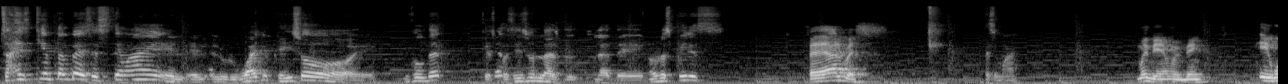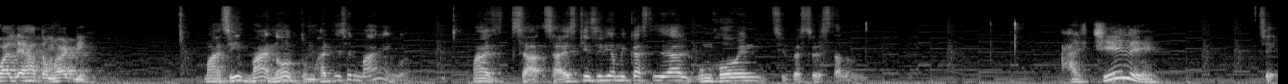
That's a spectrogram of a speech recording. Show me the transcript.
¿sabes quién tal vez? Este mae, el, el- el uruguayo que hizo eh, Evil Dead, que después hizo las, las de No Respires. Fede Alves. Ese mae. Muy bien, muy bien. Igual deja a Tom Hardy. Mae, sí, mae, no, Tom Hardy es el mae, güey. Sa- ¿sabes quién sería mi cast ideal? Un joven Sylvester Stallone. Al Chile. Sí.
